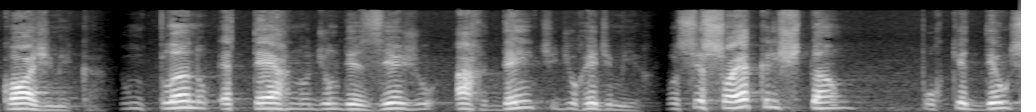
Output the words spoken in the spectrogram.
cósmica, um plano eterno de um desejo ardente de o redimir. Você só é cristão porque Deus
